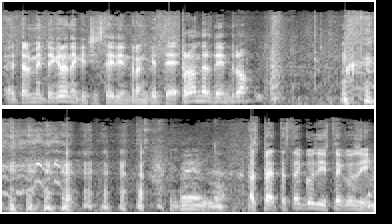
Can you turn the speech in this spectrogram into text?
È talmente grande che ci stai dentro anche te. Prova andare dentro. che bello. Aspetta, stai così, stai così.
